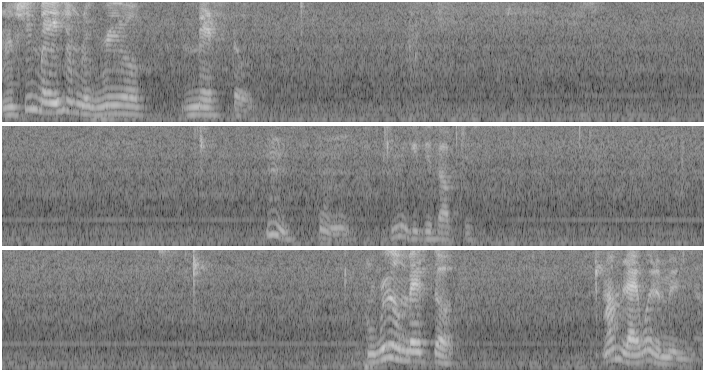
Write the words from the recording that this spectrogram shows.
And she made him look real messed up. Mm. Mm. Let me get this off this. Real messed up. I'm like, wait a minute now.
